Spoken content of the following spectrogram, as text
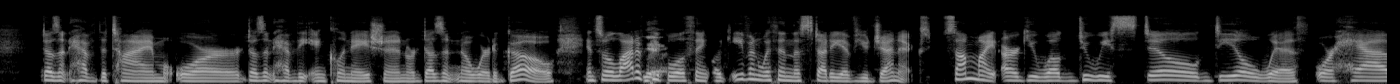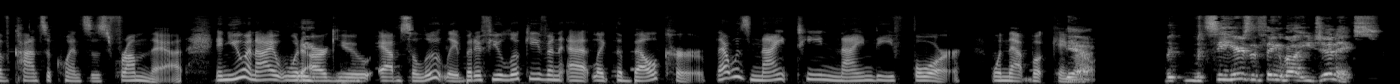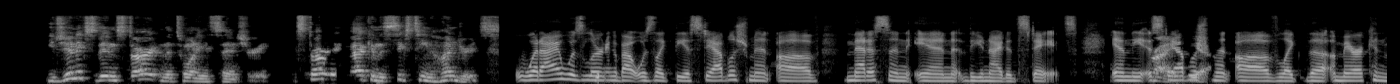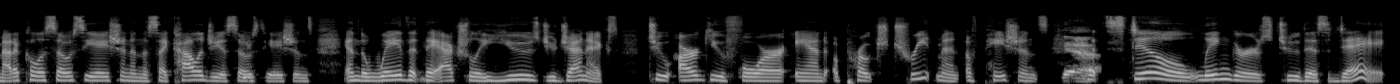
doesn't have the time or doesn't have the inclination or doesn't know where to go. And so a lot of yeah. people will think like even within the study of eugenics, some might argue, well, do we still deal with or have consequences from that? And you and I would yeah. argue absolutely. But if you look even at like the bell curve, that was 1994 when that book came yeah. out. But, but see, here's the thing about eugenics eugenics didn't start in the 20th century. It started back in the 1600s. What I was learning about was like the establishment of medicine in the United States and the establishment right, yeah. of like the American Medical Association and the Psychology Associations and the way that they actually used eugenics to argue for and approach treatment of patients yeah. that still lingers to this day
